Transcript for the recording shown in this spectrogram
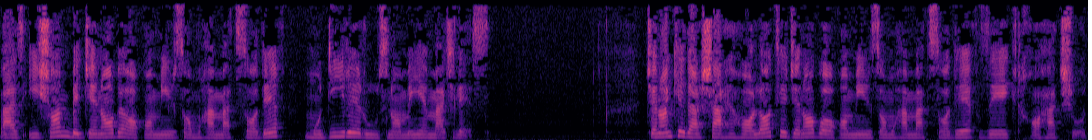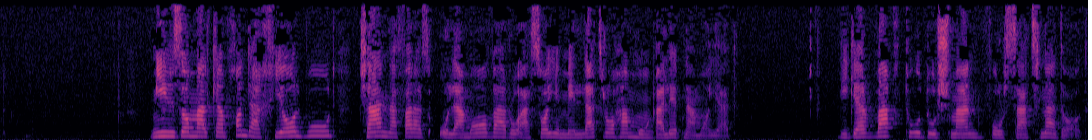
و از ایشان به جناب آقا میرزا محمد صادق مدیر روزنامه مجلس چنانکه در شرح حالات جناب آقا میرزا محمد صادق ذکر خواهد شد میرزا ملکم خان در خیال بود چند نفر از علما و رؤسای ملت را هم منقلب نماید. دیگر وقت و دشمن فرصت نداد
